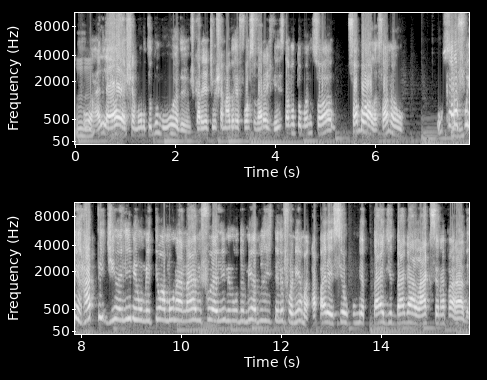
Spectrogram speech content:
Uhum. Porra, a Leia chamando todo mundo, os caras já tinham chamado reforço várias vezes estavam tomando só, só bola, só não. O Sim. cara foi rapidinho ali, meu irmão, meteu a mão na nave, foi ali, meu irmão, deu meia dúzia de telefonema, apareceu com metade da galáxia na parada.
